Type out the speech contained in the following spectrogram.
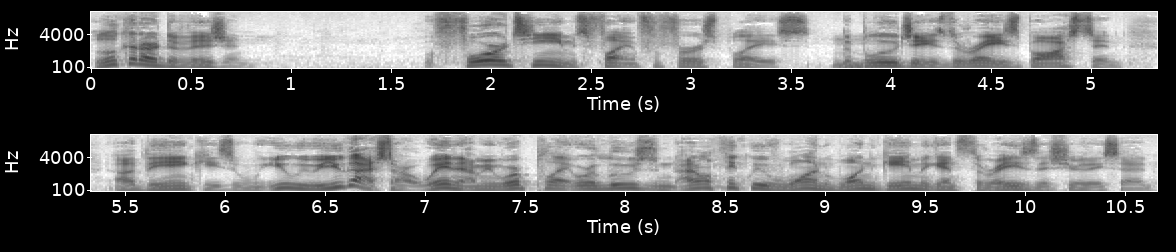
look at our division. Four teams fighting for first place: the Mm-hmm. Blue Jays, the Rays, Boston, uh, the Yankees. You you got to start winning. I mean, we're playing. We're losing. I don't think we've won one game against the Rays this year. They said,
